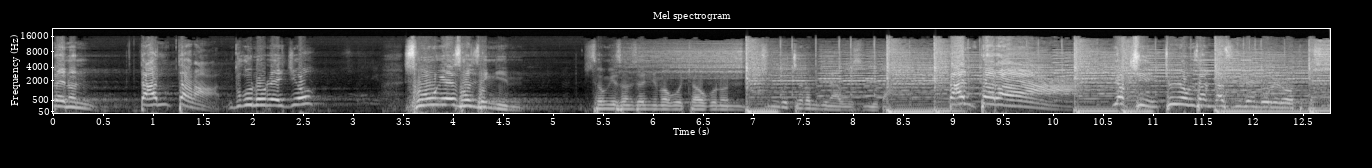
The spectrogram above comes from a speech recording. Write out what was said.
노래는 딴따라. 누구 노래죠? 송혜 선생님. 송혜 선생님하고 저하고는 친구처럼 지내고 있습니다. 딴따라! 역시 조영상 가수님의 노래로 듣겠습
